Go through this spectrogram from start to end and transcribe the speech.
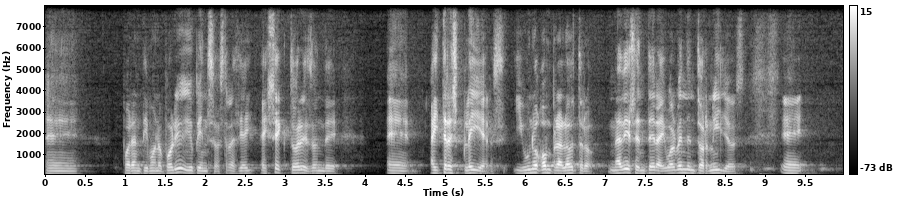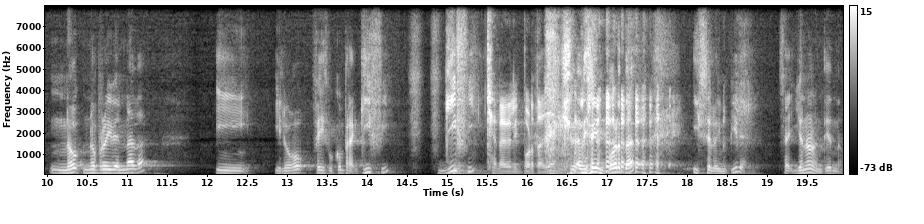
eh, por antimonopolio y yo pienso, ostras, hay, hay sectores donde eh, hay tres players y uno compra al otro, nadie se entera, igual venden tornillos, eh, no, no prohíben nada y, y luego Facebook compra Giphy, Giphy, Que a nadie le importa ya. que a nadie le importa, y se lo impiden. Yo no lo entiendo.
